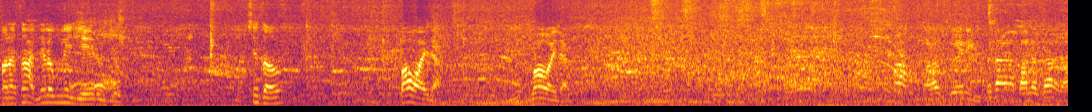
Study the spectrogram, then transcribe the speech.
ဘာလဲစားညလုံးနဲ့ရဲတော့ကြည့်ချစ်တော့ပါဝိုင်လာပါဝိုင်လာဟာငါဆွဲနေတာဘာလဲစားရတာ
